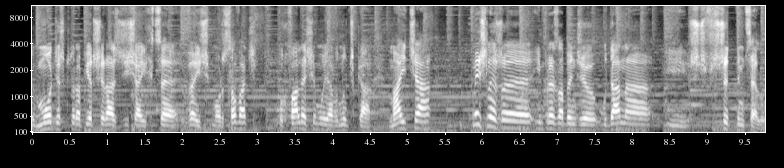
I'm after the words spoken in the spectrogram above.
E, Młodzież, która pierwszy raz dzisiaj chce wejść morsować. Pochwalę się, moja wnuczka Majcia. Myślę, że impreza będzie udana i w szczytnym celu.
